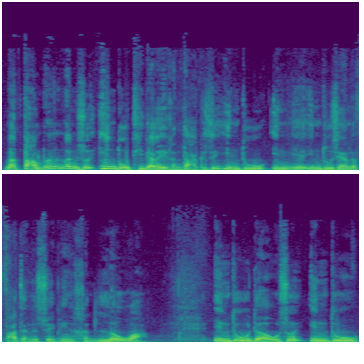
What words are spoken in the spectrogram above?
那大陆那那你说印度体量也很大，可是印度印印度现在的发展的水平很 low 啊。印度的我说印度。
